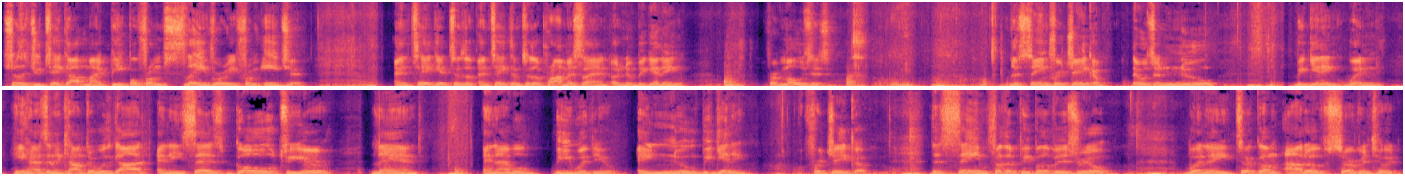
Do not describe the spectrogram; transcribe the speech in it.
so that you take out my people from slavery from Egypt and take it to the and take them to the promised land, a new beginning for Moses. The same for Jacob. There was a new beginning when he has an encounter with God and he says, Go to your land and I will be with you. A new beginning for Jacob. The same for the people of Israel when they took them out of servanthood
